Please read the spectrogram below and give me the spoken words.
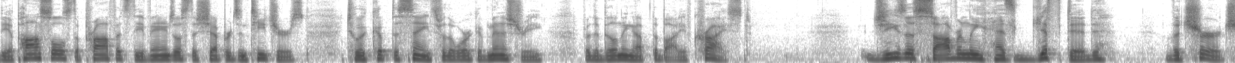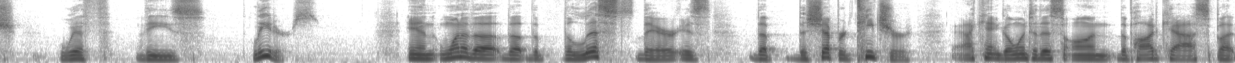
the apostles, the prophets, the evangelists, the shepherds, and teachers to equip the saints for the work of ministry, for the building up the body of Christ. Jesus sovereignly has gifted the church with these leaders. And one of the, the, the, the lists there is the, the shepherd teacher. I can't go into this on the podcast, but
